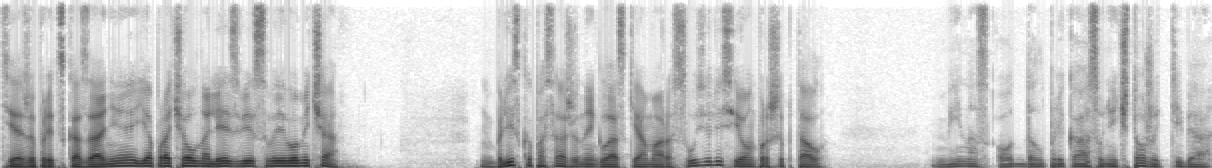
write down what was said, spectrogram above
Те же предсказания я прочел на лезвии своего меча. Близко посаженные глазки Амара сузились, и он прошептал. «Минос отдал приказ уничтожить тебя,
